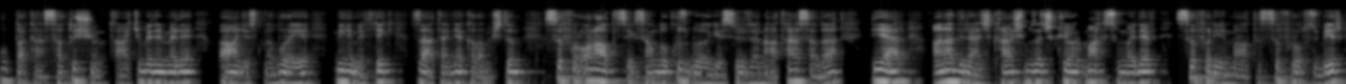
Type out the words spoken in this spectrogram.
mutlaka satış yönü takip edilmeli. Daha öncesinde burayı milimetrik zaten yakalamıştım. 0.1689 bölgesi üzerine atarsa da diğer ana direnç karşımıza çıkıyor. Maksimum hedef 0.26-0.31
